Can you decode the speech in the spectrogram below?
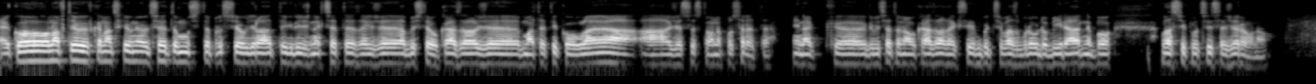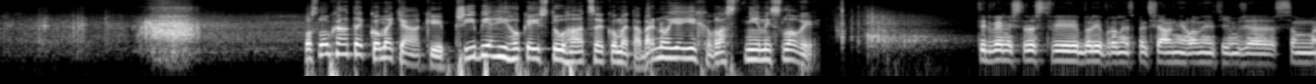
jako ono v, té, v kanadské univerzitě to musíte prostě udělat, i když nechcete, takže abyste ukázal, že máte ty koule a, a že se z toho neposerete. Jinak, eh, kdyby se to neukázalo, tak si buď si vás budou dobírat, nebo vás si kluci sežerou. No. Posloucháte Komeťáky, příběhy hokejistů HC Kometa Brno jejich vlastními slovy. Ty dvě mistrovství byly pro mě speciální hlavně tím, že jsem,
